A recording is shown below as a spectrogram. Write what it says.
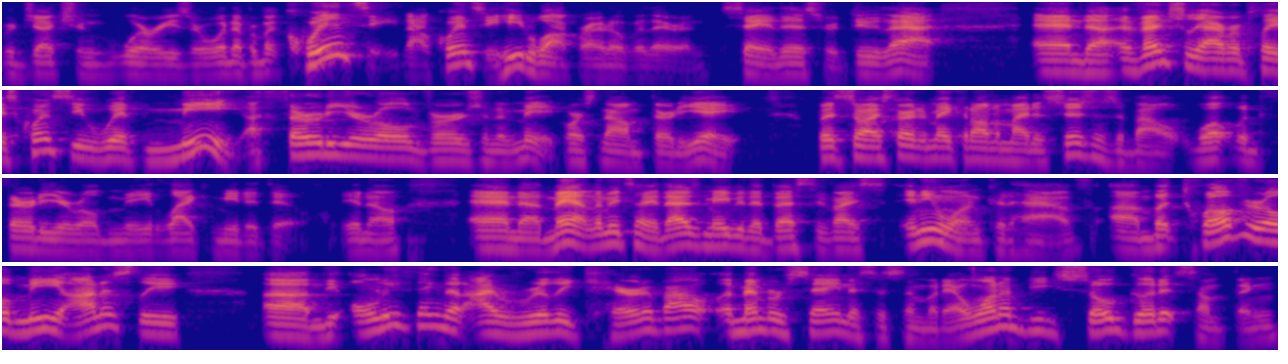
rejection worries or whatever. But Quincy, now Quincy, he'd walk right over there and say this or do that. And uh, eventually I replaced Quincy with me, a 30 year old version of me. Of course, now I'm 38. But so I started making all of my decisions about what would 30 year old me like me to do, you know? And uh, man, let me tell you, that is maybe the best advice anyone could have. Um, but 12 year old me, honestly, um, the only thing that I really cared about, I remember saying this to somebody, I want to be so good at something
